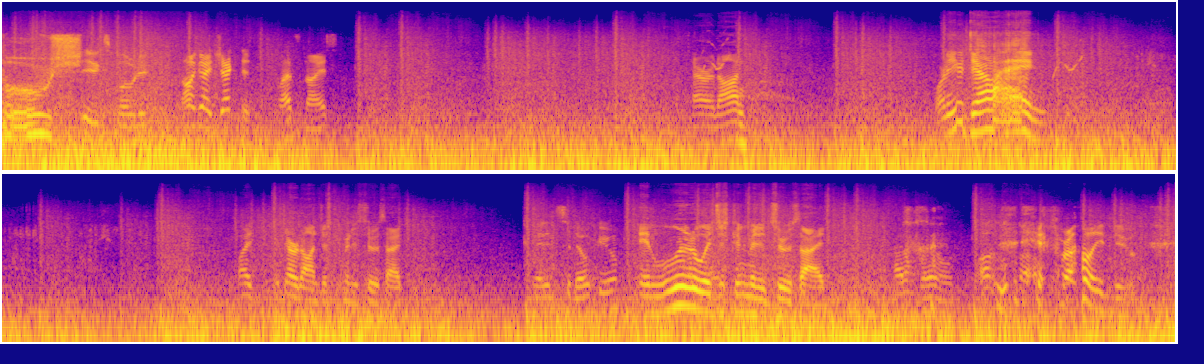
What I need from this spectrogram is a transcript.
Boosh! It exploded. Oh, I got ejected. Well, that's nice. Pterodon. What are you doing? My Pterodon just committed suicide. Committed Sudoku. It literally just committed suicide. I don't know. Oh, probably do.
